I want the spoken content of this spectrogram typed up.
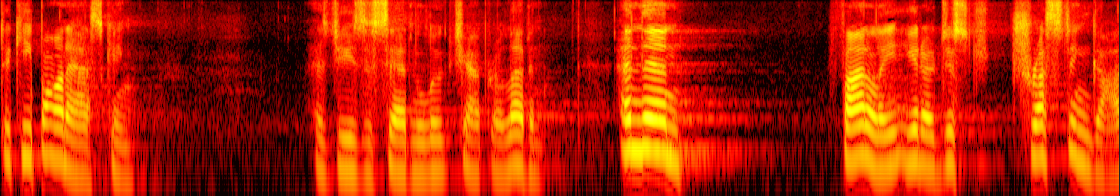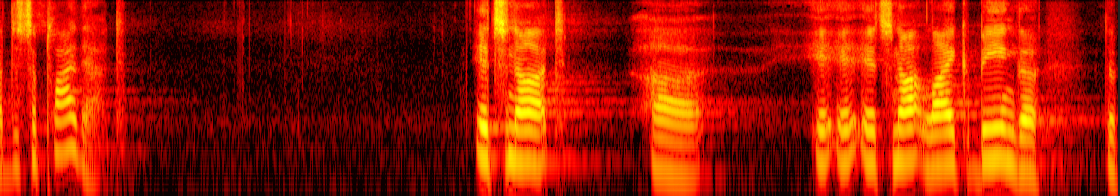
to keep on asking, as Jesus said in Luke chapter 11. And then finally, you know, just trusting God to supply that. It's not, uh, it, it's not like being the, the,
